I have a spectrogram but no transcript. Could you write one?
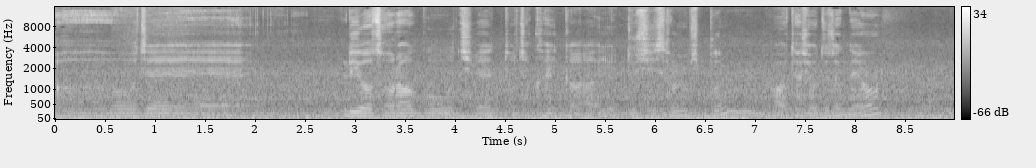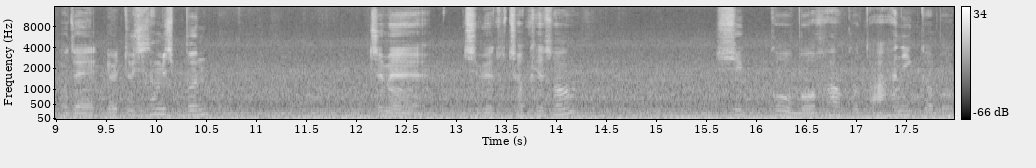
어, 어제 리허설하고 집에 도착하니까 12시 30분? 아, 다시 어두졌네요. 어제 12시 30분 쯤에 집에 도착해서 씻고 뭐 하고 다 하니까 뭐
